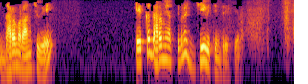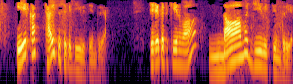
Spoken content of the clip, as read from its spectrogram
ධර්ම රංචුවේ එක ධර්මයක් තිබෙන ජීවිතින්ද්‍රිය කියලා. ඒකත් චෛතසික ජීවිතේන්ද්‍රයක්. ඒකට කියනවා නාම ජීවිතේන්ද්‍රය.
